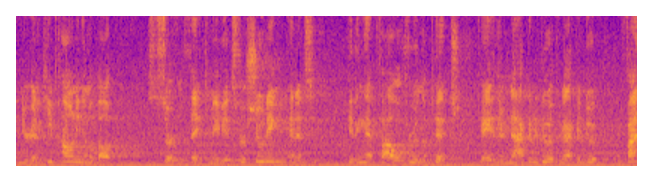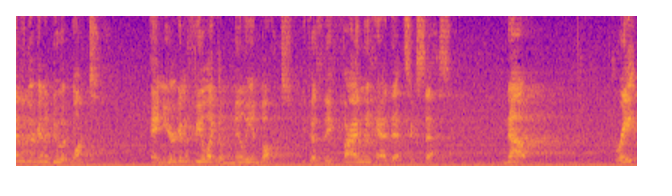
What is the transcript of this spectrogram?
And you're going to keep hounding them about certain things. Maybe it's for shooting and it's getting that follow through in the pitch. Okay? And they're not going to do it. They're not going to do it. And finally, they're going to do it once. And you're going to feel like a million bucks because they finally had that success. Now, great.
